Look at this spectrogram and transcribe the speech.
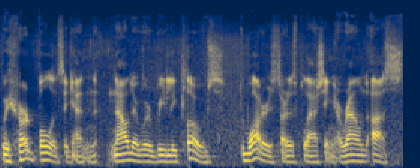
we heard bullets again. Now they were really close. The water started splashing around us.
